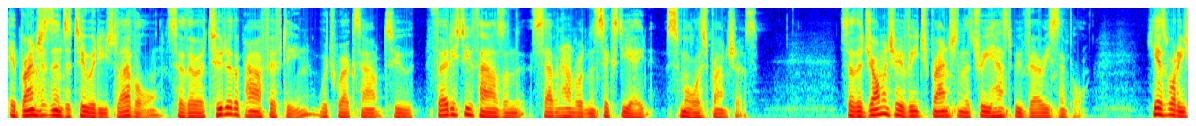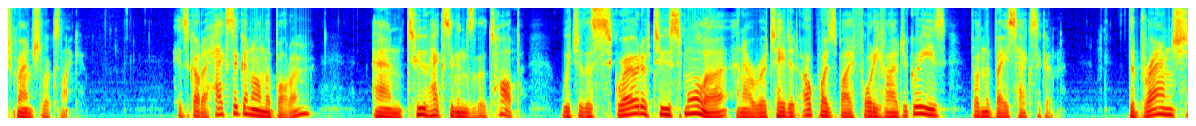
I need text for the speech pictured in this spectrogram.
It branches into 2 at each level, so there are 2 to the power 15, which works out to 32,768 smallest branches. So the geometry of each branch in the tree has to be very simple. Here's what each branch looks like. It's got a hexagon on the bottom and two hexagons at the top, which are the square root of two smaller and are rotated upwards by 45 degrees from the base hexagon. The branch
